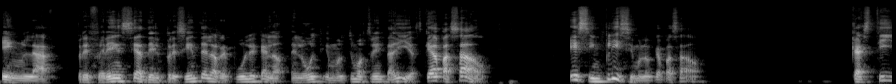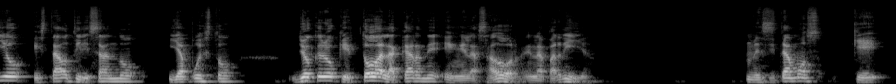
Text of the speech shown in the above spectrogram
en la preferencia del presidente de la República en, en, los últimos 30 días? ¿Qué ha pasado? Es simplísimo lo que ha pasado. Castillo está utilizando y ha puesto, yo creo que toda la carne en el asador, en la parrilla. Necesitamos que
